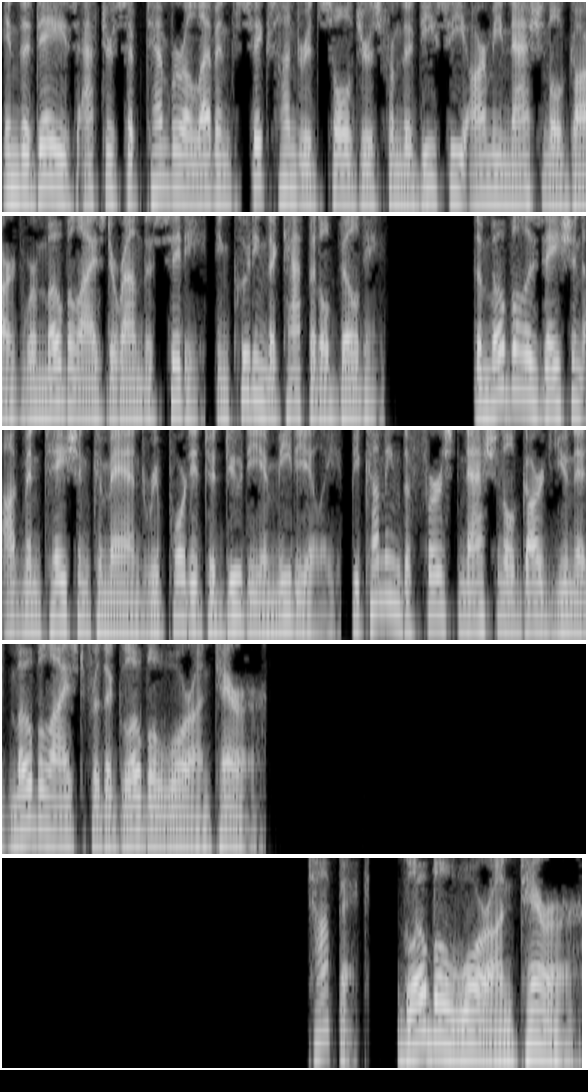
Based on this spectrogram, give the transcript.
In the days after September 11 600 soldiers from the D.C. Army National Guard were mobilized around the city, including the Capitol building. The Mobilization Augmentation Command reported to duty immediately, becoming the first National Guard unit mobilized for the global war on terror. Global war on terror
